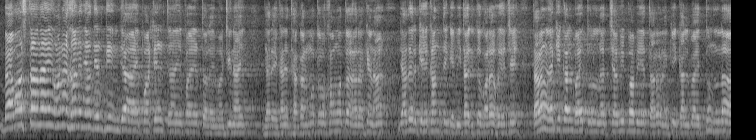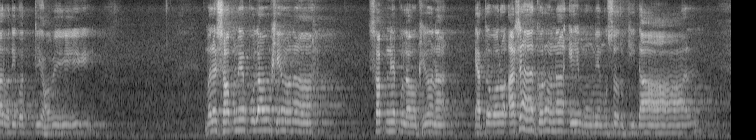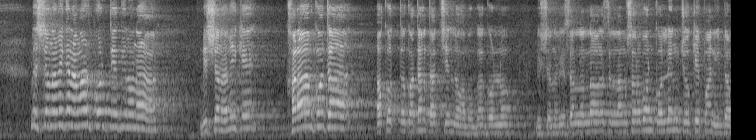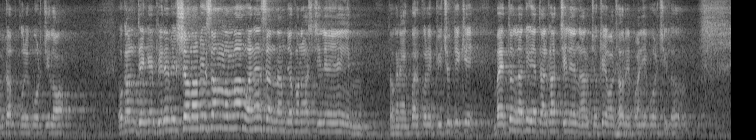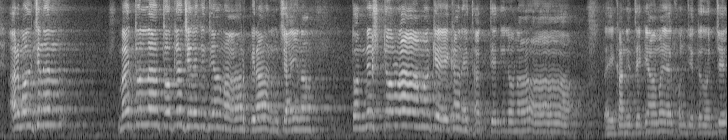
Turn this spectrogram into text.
ব্যবস্থা নাই অনেকখানে যাদের দিন যায়, পাটের তলায় পায়ের তলায় মাটি নাই। যারা এখানে থাকার মতো ক্ষমতা রাখে না, যাদেরকে এখান থেকে বিতাড়িত করা হয়েছে, তারা নাকি কাল বাইতুল্লাহ চাবি পাবে, তারা নাকি কাল বাইতুল্লাহর অধিপতি হবে। বলে, স্বপ্নে পোলাও খেও না, স্বপ্নে পোলাও খেও না, এত বড় আশা করো না, এ মুমে মুসর কি ডাল? বিশ্বনবীকে নামাজ পড়তে দিল না। বিশ্বনবীকে খারাপ কথা, অকথ্য কথা তাচ্ছিল্য অবজ্ঞা করল। বিশ্বনবী সাল্লাহ সাল্লাম শ্রবণ করলেন, চোখে পানি ডব ডব করে পড়ছিল। ওখান থেকে ফিরে বিশ্বনবী সাল্লাহ সাল্লাম যখন আসছিলেন, তখন একবার করে পিছু দিকে বায়তুল্লাহ দিয়ে তাকাচ্ছিলেন আর চোখে অঝরে পানি পড়ছিল। আর বলছিলেন, বাইতুল্লাহ, তোকে ছেড়ে দিতে আমার প্রাণ চাই না। তোর নিষ্ঠুরা আমাকে এখানে থাকতে দিল না। তাই এখানে থেকে আমায় এখন যেতে হচ্ছে।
